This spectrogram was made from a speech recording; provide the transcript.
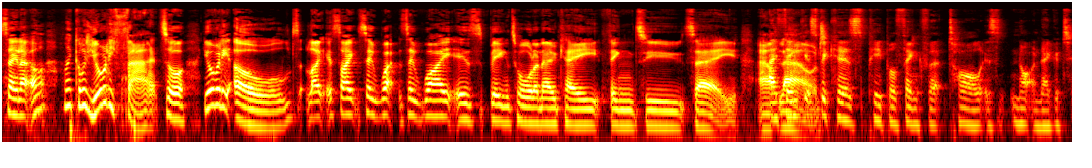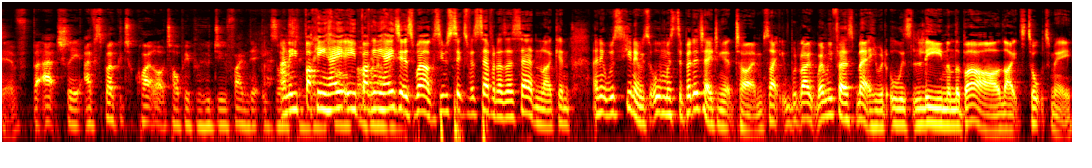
Say like, oh, oh my god, you're really fat or you're really old. Like it's like, so what? So why is being tall an okay thing to say out I loud? think it's because people think that tall is not a negative, but actually, I've spoken to quite a lot of tall people who do find it exhausting. And he fucking hate he fucking hates it as well because he was six foot seven, as I said, and like and and it was you know it was almost debilitating at times. Like like when we first met, he would always lean on the bar like to talk to me,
